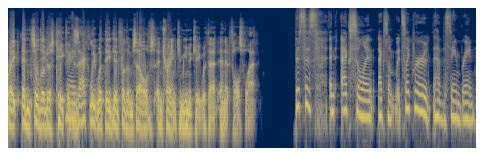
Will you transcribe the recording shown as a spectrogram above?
right? And so they'll just take right. exactly what they did for themselves and try and communicate with that and it falls flat. This is an excellent excellent it's like we have the same brain.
